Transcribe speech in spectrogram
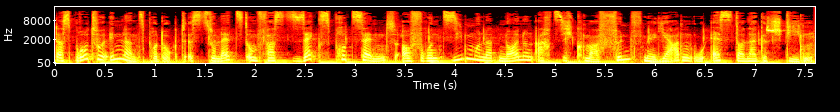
Das Bruttoinlandsprodukt ist zuletzt um fast 6 Prozent auf rund 789,5 Milliarden US-Dollar gestiegen.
